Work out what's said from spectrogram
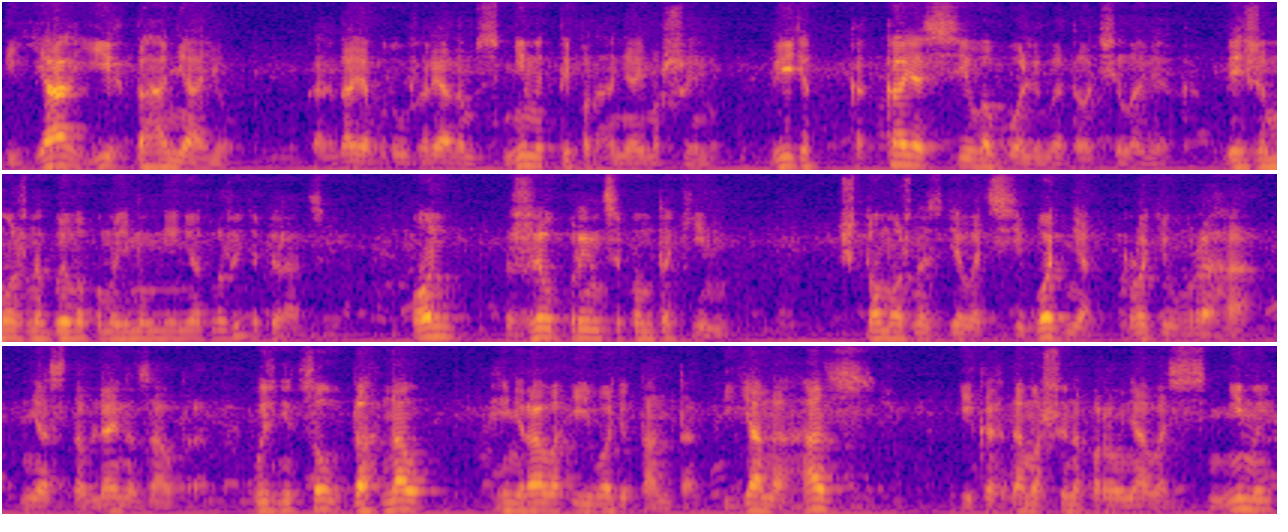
я их догоняю. Когда я буду уже рядом с ними, ты подгоняй машину. Видите, какая сила воли у этого человека. Ведь же можно было, по моему мнению, отложить операцию. Он жил принципом таким, что можно сделать сегодня против врага, не оставляй на завтра. Кузнецов догнал генерала и его адъютанта. Я на газ, и когда машина поравнялась с ними,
